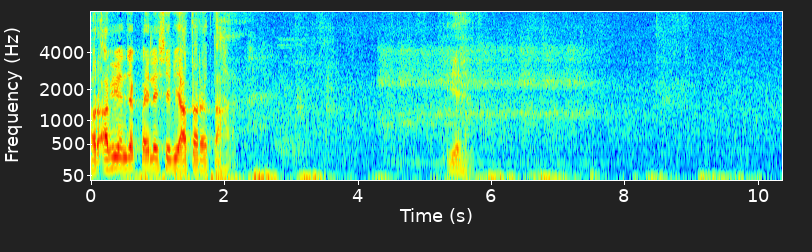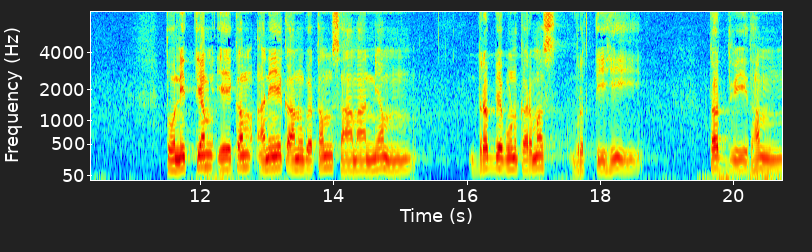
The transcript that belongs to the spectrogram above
और अभिव्यंजक पहले से भी आता रहता है। ये है। तो नित्यम एकम अनेक अनुगतम सामान्यम द्रव्य गुण कर्म वृत्ति ही तद्विधम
